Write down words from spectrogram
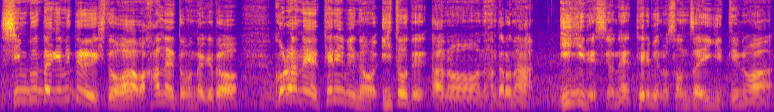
新聞だけ見てる人は分かんないと思うんだけどこれはねテレビの意図であのなんだろうな意義ですよね。テレビの存在意義っていうのは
